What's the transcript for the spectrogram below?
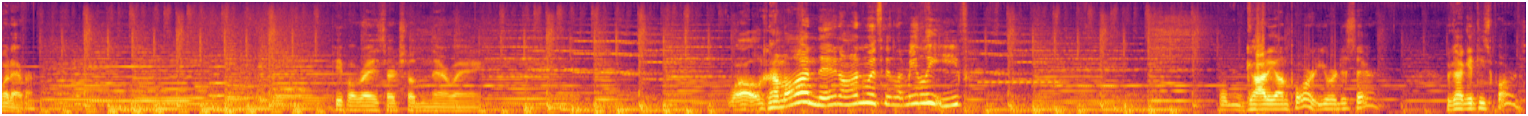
Whatever. People raise their children their way. Well, come on then, on with it. Let me leave. Well, on Port, you were just there. We gotta get these parts.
